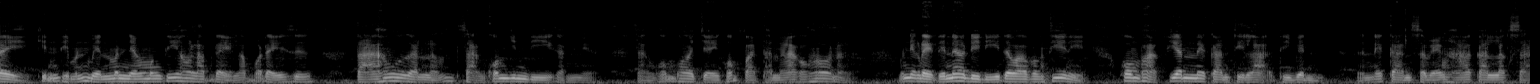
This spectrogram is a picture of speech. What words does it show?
ได้ กินที่มันเหม็นมันยังบางทีเฮารับได้รับบ่ได้ซื่อตาเฮากันล่ะมันสร้างความยินดีกันเนี่ยสร้างความพอใจความปรารถนาของเฮานั่นล่ะ มันยากได้แต่แนวดีๆ แต่ว่าบางที่นี่ความภาคเพี้ยรในการทีละทีเว้นในการแสวงหาการรักษา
